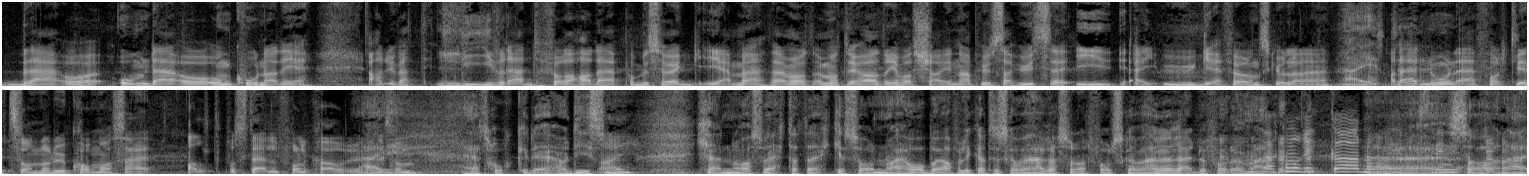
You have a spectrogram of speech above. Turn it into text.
deg og, om deg og om kona di. Jeg hadde jo vært livredd for å ha deg på besøk hjemme. Jeg måtte, jeg måtte jo ha drive og shine og pusse huset i ei uke før en skulle Nei, det... er, noen, er folk litt sånn når du kommer, så er alt på stell. Folk har Nei, liksom jeg tror ikke det. Og de som Nei. kjenner oss, vet at det er ikke sånn. Og jeg håper iallfall ikke at det skal være sånn at folk skal være redde for det. Der kommer Rikard. når vi eh, så nei,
